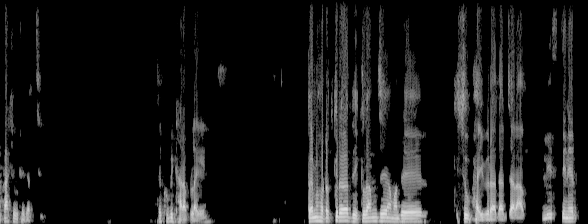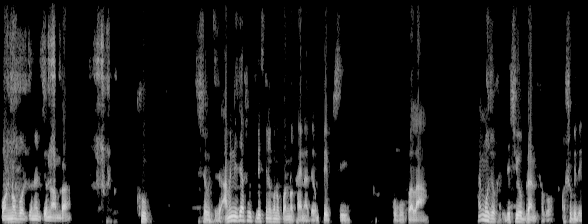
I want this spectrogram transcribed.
আকাশে উঠে যাচ্ছে। তো খুবই খারাপ লাগে। তো আমি হঠাৎ করে দেখলাম যে আমাদের কিছু ভাই ব্রাদার যারা ফিলিস্তিনের পণ্য বর্জনের জন্য আমরা খুব চেষ্টা করতেছি। আমি নিজে আসলে ফিলিস্তিনের কোনো পণ্য খাই না, যেরকম পেপসি, কোকোকলা। আমি মোজো খাই, দেশীয় ব্র্যান্ড খাব, অসুবিধে?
